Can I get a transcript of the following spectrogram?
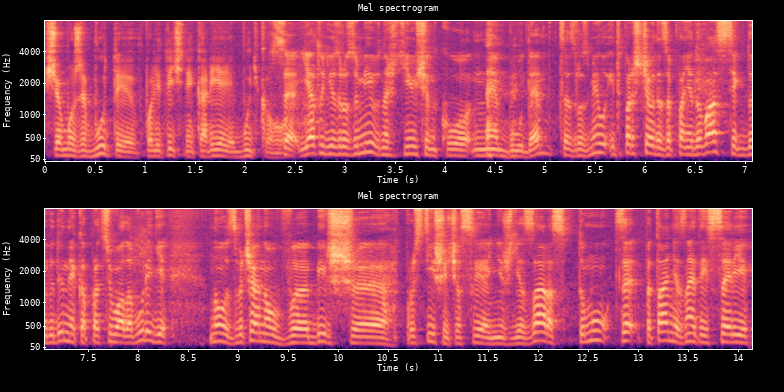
що може бути в політичній кар'єрі будь-кого. Все, я тоді зрозумів, значить Ющенко не буде. Це зрозуміло. І тепер ще одне запитання до вас, як до людини, яка працювала в уряді. Ну, звичайно, в більш простіші часи, ніж є зараз. Тому це питання, знаєте, із серії,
